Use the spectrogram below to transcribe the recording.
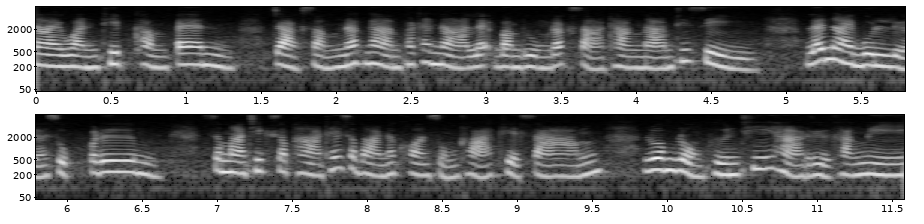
นายวันทิพย์คำแป้น จากสำนักงานพัฒนาและบำรุงรักษาทางน้ำที่ 4 และนายบุญเหลือสุขปลื้ม สมาชิกสภาเทศบาลนครสงขลาเขต 3 ร่วมลงพื้นที่หารือครั้งนี้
